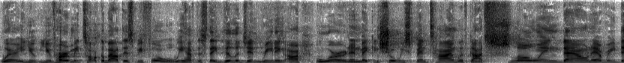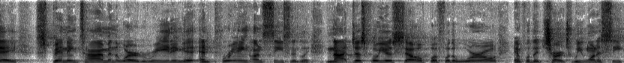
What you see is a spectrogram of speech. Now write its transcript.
where you, you've heard me talk about this before. Well, we have to stay diligent reading our word and making sure we spend time with God, slowing down every day, spending time in the word, reading it, and praying unceasingly, not just for yourself, but for the world and for the church. We want to see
